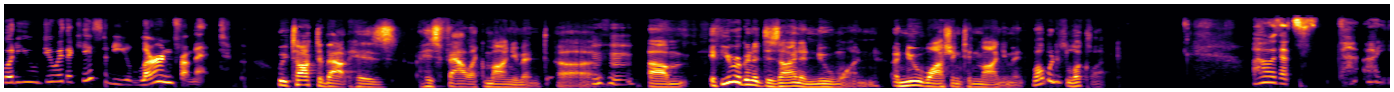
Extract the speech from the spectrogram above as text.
what do you do with a case study you learn from it we talked about his his phallic monument uh, mm-hmm. um, if you were going to design a new one a new washington monument what would it look like? Oh that's I,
